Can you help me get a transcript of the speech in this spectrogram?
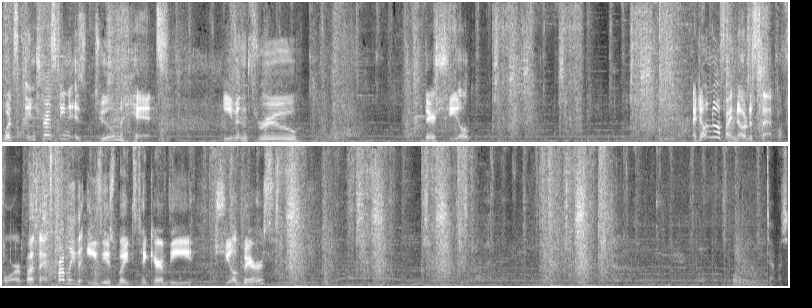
What's interesting is Doom hits even through their shield. I don't know if I noticed that before, but that's probably the easiest way to take care of the shield bearers. Oh, damn it.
